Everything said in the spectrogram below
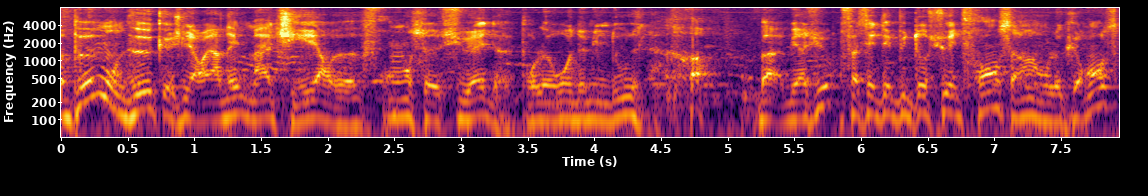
un peu mon neveu que je l'ai regardé le match hier, euh, France-Suède pour l'Euro 2012. bah bien sûr, enfin c'était plutôt Suède-France hein, en l'occurrence.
